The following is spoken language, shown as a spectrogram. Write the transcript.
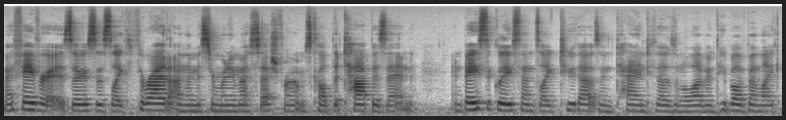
my favorite is there's this like thread on the Mr. Money Mustache forums called "The Top Is In," and basically since like 2010, 2011, people have been like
